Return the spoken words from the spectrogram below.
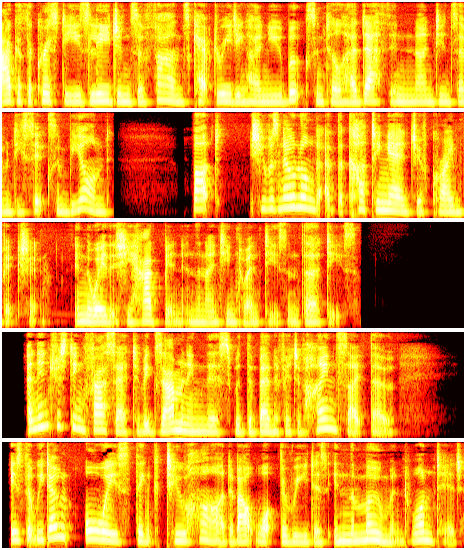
Agatha Christie's legions of fans kept reading her new books until her death in 1976 and beyond, but she was no longer at the cutting edge of crime fiction in the way that she had been in the 1920s and 30s. An interesting facet of examining this with the benefit of hindsight, though, is that we don't always think too hard about what the readers in the moment wanted.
